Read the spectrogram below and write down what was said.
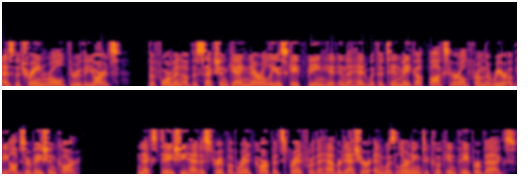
As the train rolled through the yards, the foreman of the section gang narrowly escaped being hit in the head with a tin makeup box hurled from the rear of the observation car. Next day she had a strip of red carpet spread for the haberdasher and was learning to cook in paper bags.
